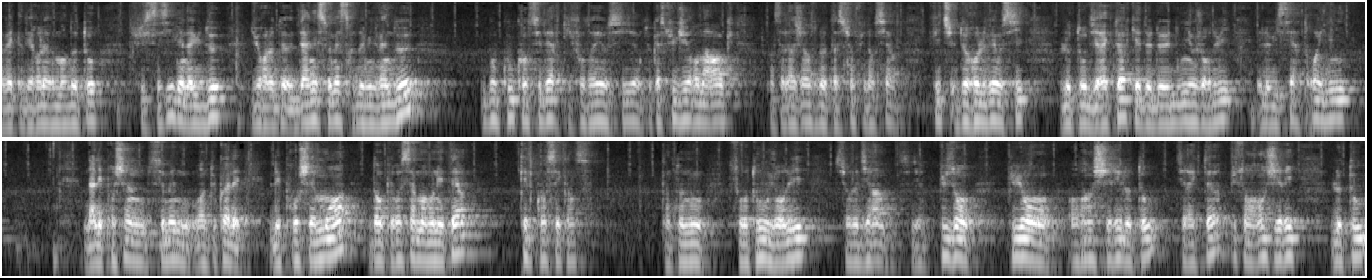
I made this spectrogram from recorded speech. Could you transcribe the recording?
avec des relèvements de taux successifs. Il y en a eu deux durant le dernier semestre 2022. Beaucoup considèrent qu'il faudrait aussi, en tout cas, suggérer au Maroc, pense à l'agence de notation financière Fitch, de relever aussi le taux directeur qui est de 2,5 aujourd'hui et le ICR 3,5 dans les prochaines semaines ou en tout cas les, prochains mois. Donc resserrement monétaire, quelles conséquences quand on nous se retrouve aujourd'hui sur le dirham? C'est-à-dire plus on, plus on, renchérit le taux directeur, plus on renchérit le taux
